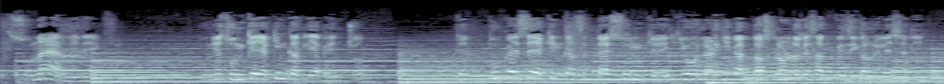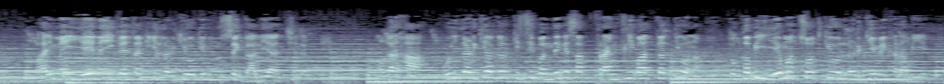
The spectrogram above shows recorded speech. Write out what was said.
सुना यार मैंने एक से तूने सुन के यकीन कर लिया भेंचोद तो तू कैसे यकीन कर सकता है सुन के कि वो लड़की का दस लौंडों के साथ फ़िज़िकल रिलेशन है? भाई, मैं ये नहीं कहता कि लड़कियों की मुझसे गालियाँ अच्छी लगती है। मगर हाँ वही लड़की अगर किसी बंदे के साथ फ्रैंकली बात करती हो ना तो कभी ये मत सोच कि वो लड़की में खराबी है।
